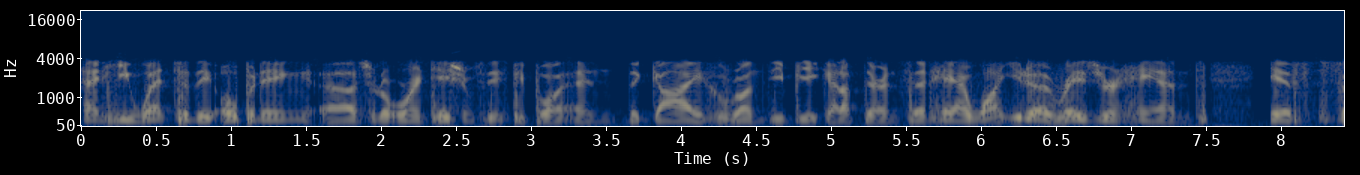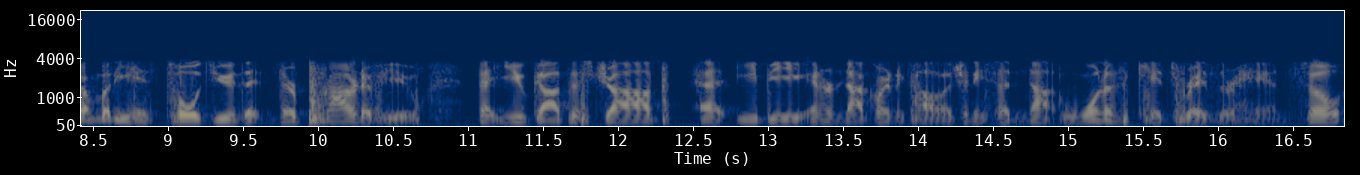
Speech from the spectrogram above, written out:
And he went to the opening uh, sort of orientation for these people, and the guy who runs EB got up there and said, "Hey, I want you to raise your hand if somebody has told you that they're proud of you." That you got this job at EB and are not going to college? And he said not one of the kids raised their hand. So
